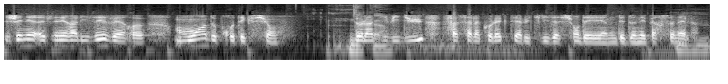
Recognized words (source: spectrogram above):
géné- généralisé vers euh, moins de protection de l'individu face à la collecte et à l'utilisation des, des données personnelles. Mhm.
